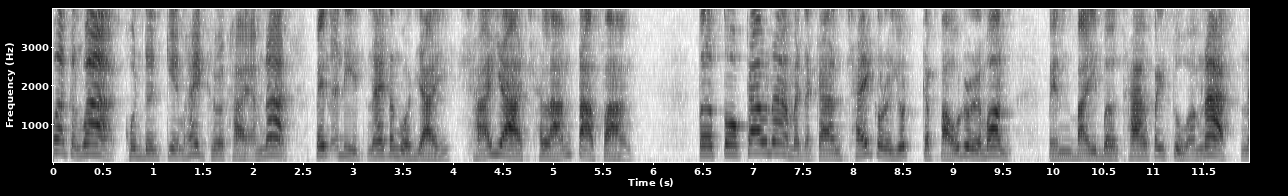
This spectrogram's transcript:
ว่ากันว่าคนเดินเกมให้เครือข่ายอำนาจ เป็นอดีตนายตำรวจใหญ่ฉายาฉลามตาฟาง เติบโตก้าวหน้ามาจากการใช้กลยุทธ์กระเป๋าโดเรมอน เป็นใบเบิกทางไปสู่อำนาจใน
